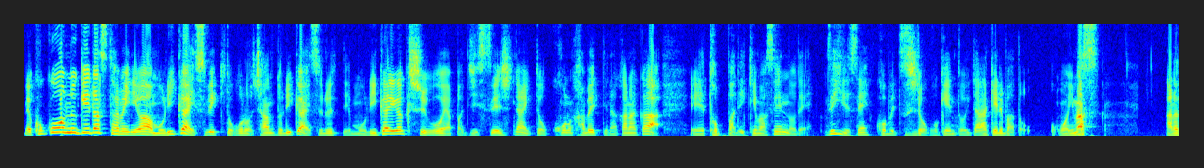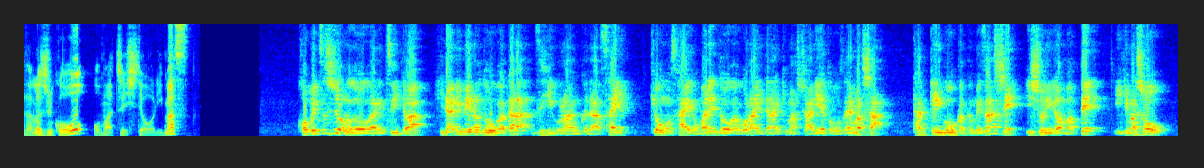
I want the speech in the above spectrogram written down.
で、ここを抜け出すためには、もう理解すべきところをちゃんと理解するって、もう理解学習をやっぱ実践しないと、ここの壁ってなかなか、えー、突破できませんので、ぜひですね、個別指導ご検討いただければと思います。あなたの受講をお待ちしております。個別指導の動画については、左上の動画からぜひご覧ください。今日も最後まで動画ご覧いただきましてありがとうございました。宅建合格目指して一緒に頑張っていきましょう。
